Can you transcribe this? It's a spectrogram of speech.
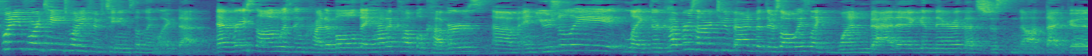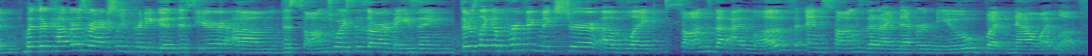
2014, 2015, something like that. Every song was incredible. They had a couple covers, um, and usually, like, their covers aren't too bad, but there's always like one bad egg in there that's just not that good. But their covers were actually pretty good this year. Um, the song choices are amazing. There's like a perfect mixture of like songs that I love and songs that I never knew, but now I love.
